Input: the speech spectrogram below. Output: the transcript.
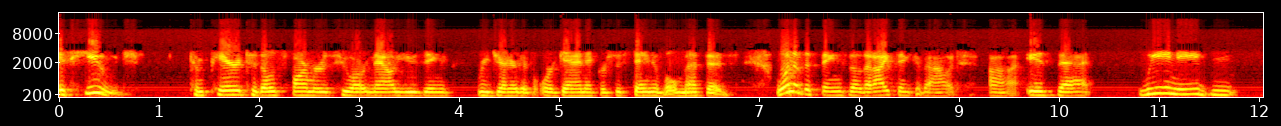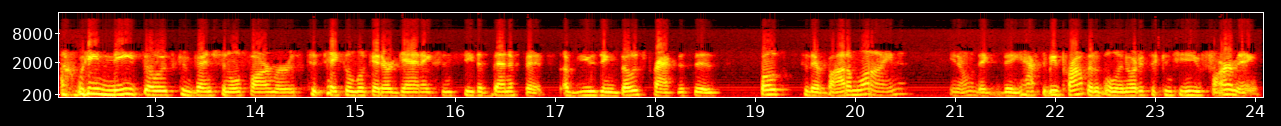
is huge compared to those farmers who are now using regenerative, organic, or sustainable methods. One of the things, though, that I think about uh, is that we need we need those conventional farmers to take a look at organics and see the benefits of using those practices, both to their bottom line, you know, they, they have to be profitable in order to continue farming,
